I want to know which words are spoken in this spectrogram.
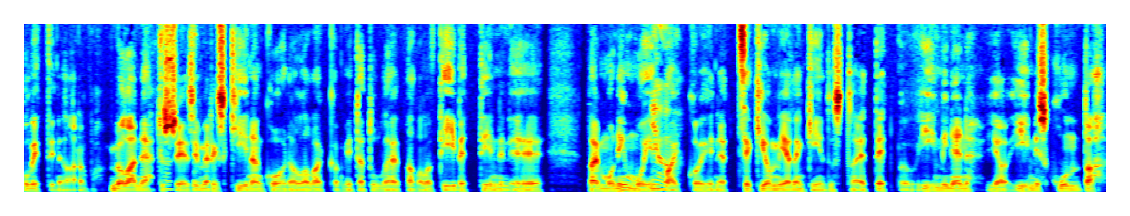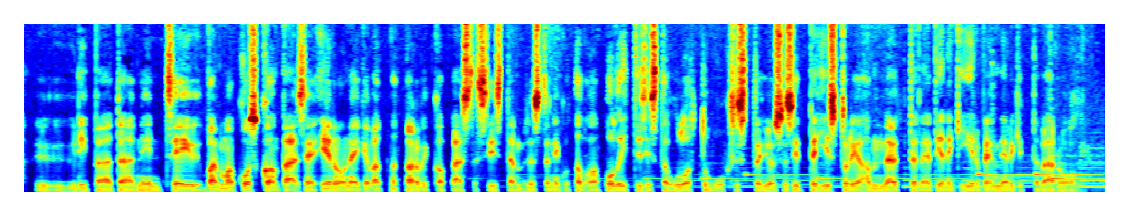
poliittinen arvo. Me ollaan nähty se esimerkiksi Kiinan kohdalla, vaikka mitä tulee tavalla Tiibettiin, niin e, tai moniin muihin Joo. paikkoihin. Että sekin on mielenkiintoista, että, että ihminen ja ihmiskunta ylipäätään, niin se ei varmaan koskaan pääse eroon, eikä välttämättä tarvikaan päästä siis tämmöisestä niin kuin tavallaan poliittisista ulottuvuuksista, joissa sitten historiahan näyttelee tietenkin hirveän merkittävää roolia.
